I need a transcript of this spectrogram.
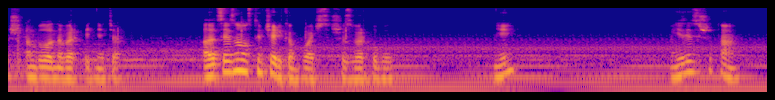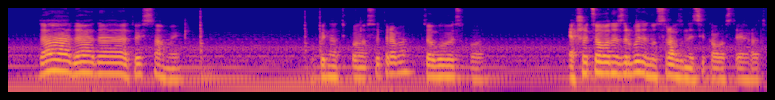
що там було наверх підняття. Але це знову з тим челіком побачиться, що зверху був. Ні? Мені здається, що там. Да, да, да, той самий. Купити типу, на все треба? Це обов'язково. Якщо цього не зробити, ну сразу не цікаво стає грати.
